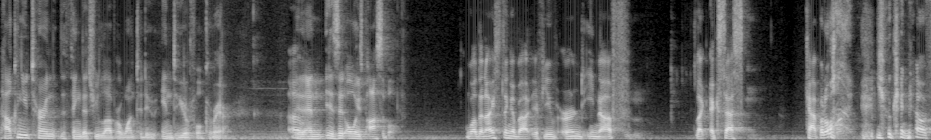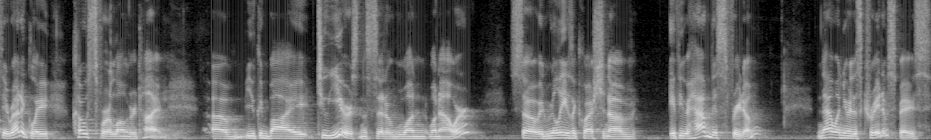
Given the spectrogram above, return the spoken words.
How can you turn the thing that you love or want to do into your full career? and is it always possible? Well, the nice thing about if you've earned enough, like excess capital, you can now theoretically coast for a longer time. Um, you can buy two years instead of one one hour. So it really is a question of if you have this freedom, now when you're in this creative space,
